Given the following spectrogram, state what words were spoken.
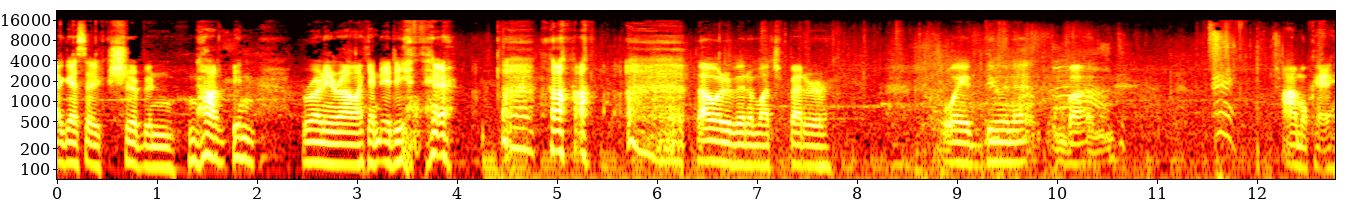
I guess I should have been not been running around like an idiot there. that would have been a much better way of doing it, but I'm okay.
